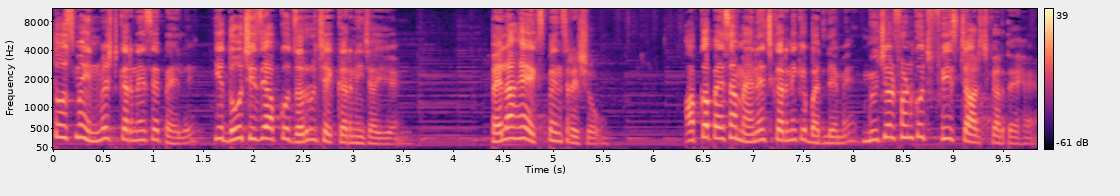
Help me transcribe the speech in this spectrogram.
तो उसमें इन्वेस्ट करने से पहले ये दो चीज़ें आपको ज़रूर चेक करनी चाहिए। पहला है एक्सपेंस रेशो आपका पैसा मैनेज करने के बदले में म्यूचुअल फंड कुछ फ़ीस चार्ज करते हैं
